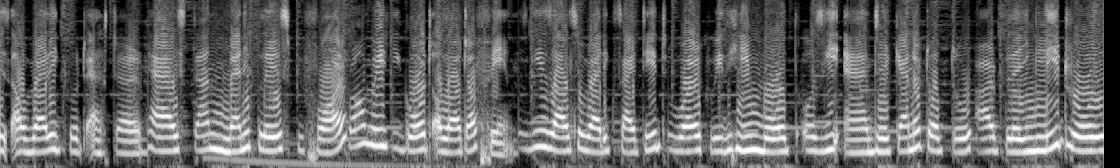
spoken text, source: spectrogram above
is a very good actor. Has done many plays before from which he got a lot of fame. Ozgi is also very excited to work with him. Both Ozgi and Kana Top 2 are playing lead role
